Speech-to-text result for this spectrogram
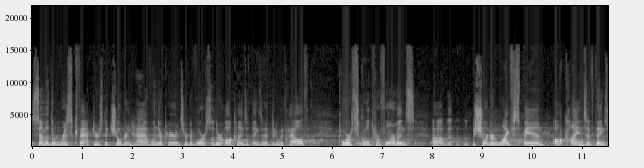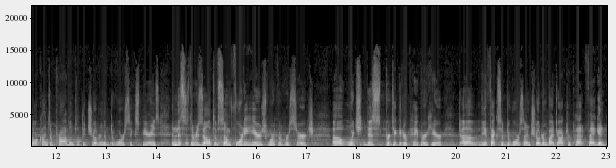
some of the risk factors that children have when their parents are divorced. So there are all kinds of things that have to do with health, poor school performance, uh, shorter lifespan, all kinds of things, all kinds of problems that the children of divorce experience. And this is the result of some 40 years worth of research, uh, which this particular paper here, uh, The Effects of Divorce on Children by Dr. Pat Fagan,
